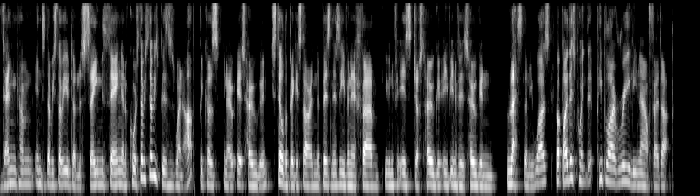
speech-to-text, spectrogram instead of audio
then come into WCW, done the same thing, and of course WCW's business went up because you know it's Hogan, still the biggest star in the business, even if um, even if it is just Hogan, even if it's Hogan less than he was. But by this point, that people are really now fed up.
